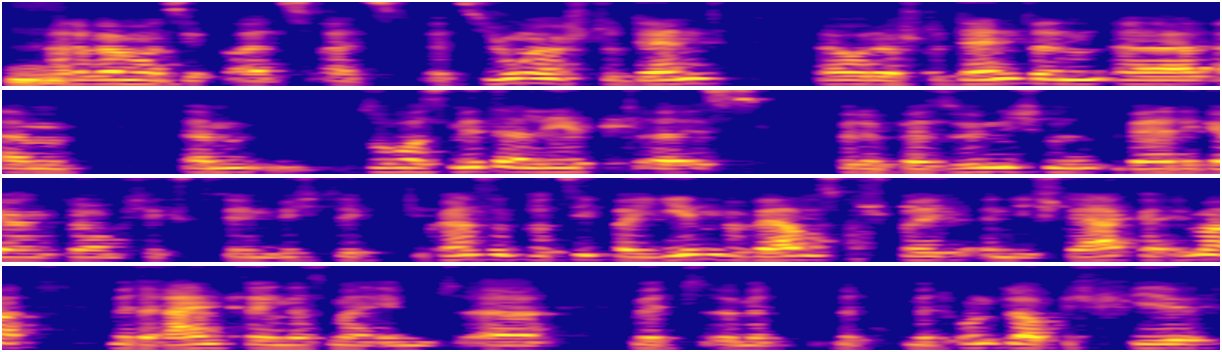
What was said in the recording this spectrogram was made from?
Mhm. Gerade wenn man sich als, als, als junger Student äh, oder Studentin äh, ähm, ähm, sowas miterlebt, äh, ist für den persönlichen Werdegang, glaube ich, extrem wichtig. Du kannst im Prinzip bei jedem Bewerbungsgespräch in die Stärke immer mit reinbringen, dass man eben äh, mit, äh, mit, mit, mit unglaublich viel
